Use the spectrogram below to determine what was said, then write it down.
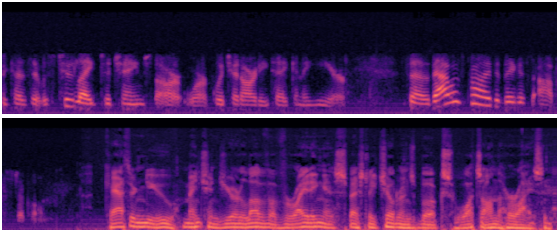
because it was too late to change the artwork, which had already taken a year. So that was probably the biggest obstacle. Catherine, you mentioned your love of writing, especially children's books. What's on the horizon?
